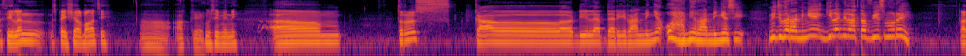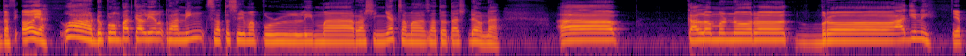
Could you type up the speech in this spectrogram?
Thielen spesial banget sih Oh, oke. musim ini. Em, terus kalau dilihat dari runningnya, wah ini runningnya sih. Ini juga runningnya gila nih Latavius Murray. Latavi oh ya, Wah, 24 kali running, 155 rushing yard sama satu touchdown. Nah, eh kalau menurut Bro Agi nih, yep.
